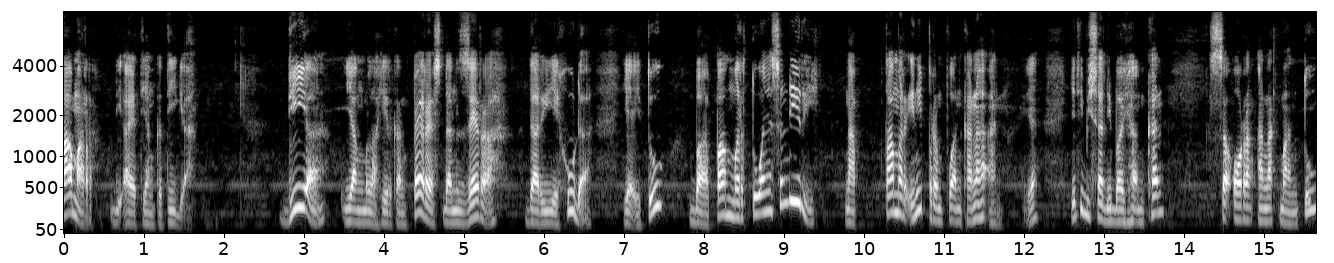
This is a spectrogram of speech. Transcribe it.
Tamar di ayat yang ketiga. Dia yang melahirkan Peres dan Zerah dari Yehuda, yaitu bapak mertuanya sendiri. Nah, Tamar ini perempuan Kanaan, ya. Jadi bisa dibayangkan seorang anak mantu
